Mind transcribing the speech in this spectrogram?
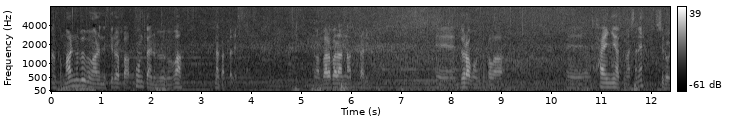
なんか周りの部分はあるんですけどやっぱ本体の部分はなかったです。なんかバラバラになったりえー、ドラゴンとかは、えー、灰になってましたね。白い、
